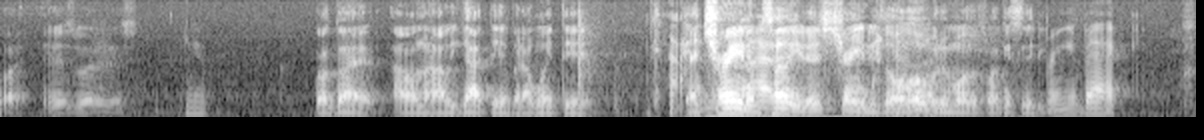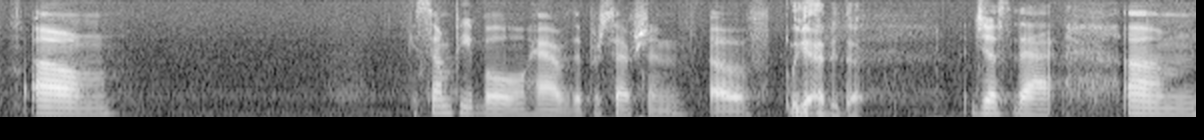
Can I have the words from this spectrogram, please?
but it is what it is. Yep. But go ahead. I don't know how we got there, but I went there. That train, I'm telling you, this train is all over the motherfucking city. Bring it back. Um, some people have the perception of We can edit that. just that. Um,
